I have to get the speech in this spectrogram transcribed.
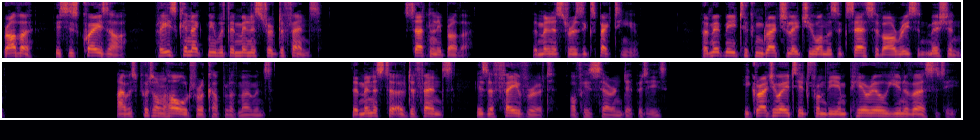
Brother, this is Quasar. Please connect me with the Minister of Defense. Certainly, brother. The Minister is expecting you. Permit me to congratulate you on the success of our recent mission. I was put on hold for a couple of moments. The Minister of Defense is a favourite of his serendipities. He graduated from the Imperial University.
